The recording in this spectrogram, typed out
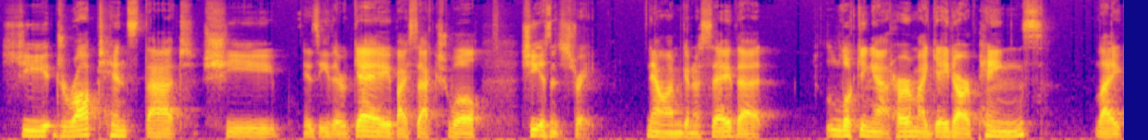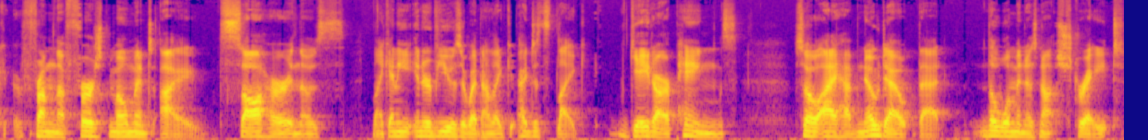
she dropped hints that she is either gay, bisexual, she isn't straight. Now, I'm going to say that looking at her, my gaydar pings, like from the first moment I saw her in those, like any interviews or whatnot, like I just like gaydar pings. So I have no doubt that the woman is not straight.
